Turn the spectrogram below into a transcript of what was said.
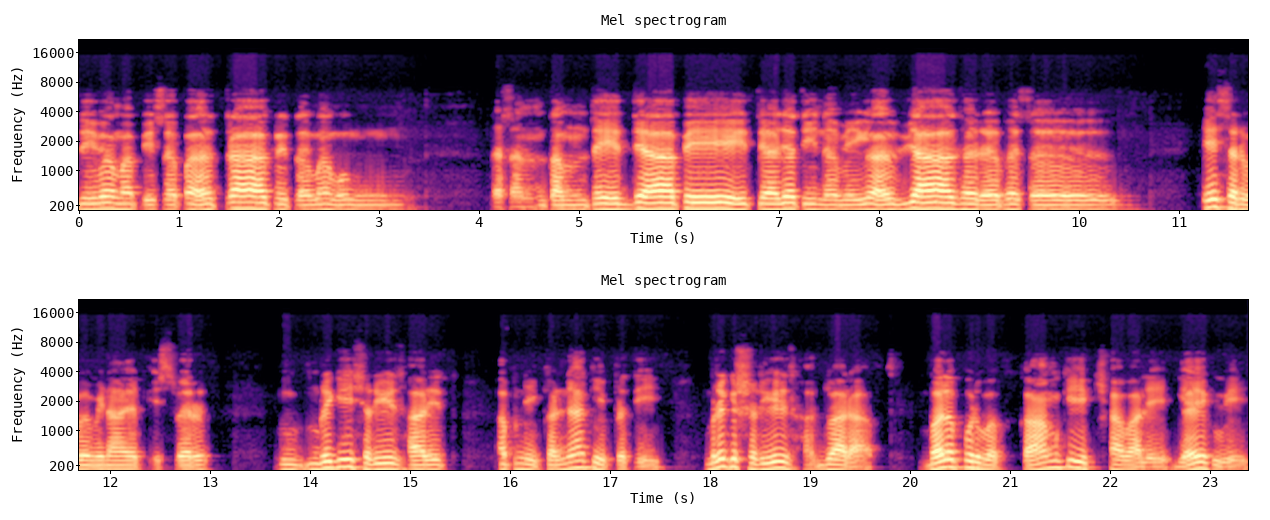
दिवमपि सपत्राकृतममुम्। प्रसन्तं तेद्यापि त्यजति न विगव्याधरभस हे सर्वविनायक ईश्वर मृगी शरीर धारित अपनी कन्या के प्रति मृग शरीर द्वारा बलपूर्वक काम की इच्छा वाले गए हुए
